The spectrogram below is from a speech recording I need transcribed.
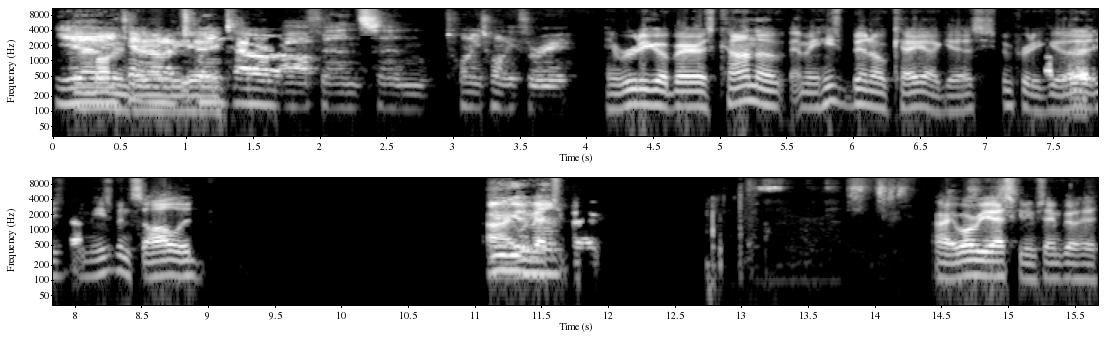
Yeah, you modern can't day run a twin tower offense in 2023. And Rudy Gobert is kind of. I mean, he's been okay. I guess he's been pretty good. bad. He's, I mean, he's been solid. All You're right, good, we got man. you back. All right, what were you asking him, Sam? Go ahead.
